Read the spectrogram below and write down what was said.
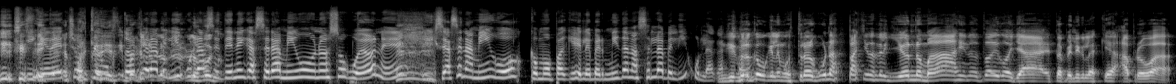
Sí, sí, Y que de hecho el productor de la lo- película lo- se tiene que hacer amigo de uno de esos hueones y se hacen amigos como para que le permitan hacer la película. Yo ¿cachai? creo como que le mostró algunas páginas del guion nomás y no todo, digo, ya, esta película queda aprobada.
